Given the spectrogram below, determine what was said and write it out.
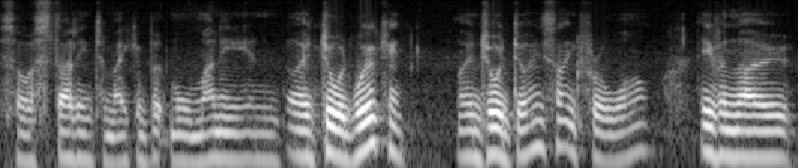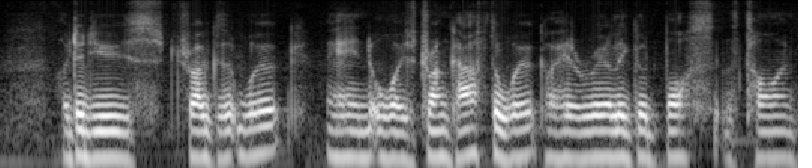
so I was starting to make a bit more money and I enjoyed working. I enjoyed doing something for a while, even though I did use drugs at work and always drunk after work. I had a really good boss at the time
